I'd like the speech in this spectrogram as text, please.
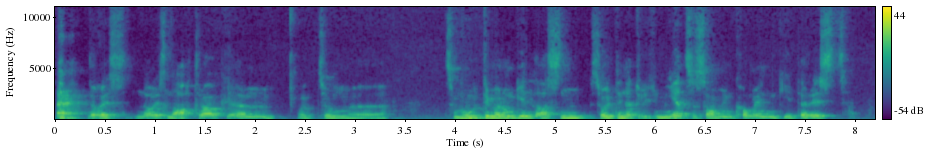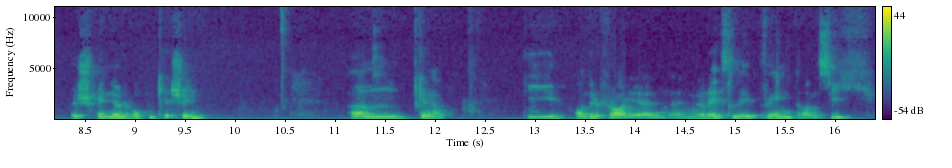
noch als, noch als Nachtrag ähm, zum, äh, zum Hut, den wir rumgehen lassen, sollte natürlich mehr zusammenkommen, geht der Rest Spende an Open Caching. Ähm, genau. Die andere Frage, ein, ein Rätsel-Event an sich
